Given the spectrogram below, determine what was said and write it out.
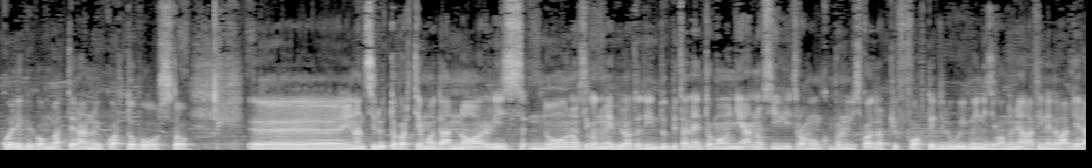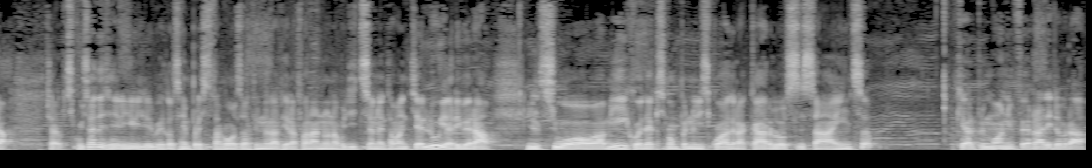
quelli che combatteranno il quarto posto. Eh, innanzitutto partiamo da Norris, nono, secondo me pilota di indubbio talento, ma ogni anno si trova un compagno di squadra più forte di lui, quindi secondo me alla fine della fiera, cioè scusate se ripeto sempre questa cosa, alla fine della fiera faranno una posizione davanti a lui, arriverà il suo amico ed ex compagno di squadra Carlos Sainz che al primo anno in Ferrari dovrà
